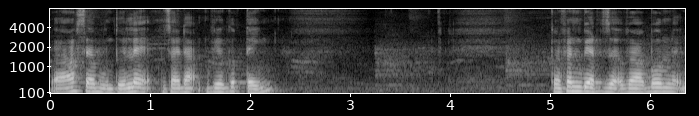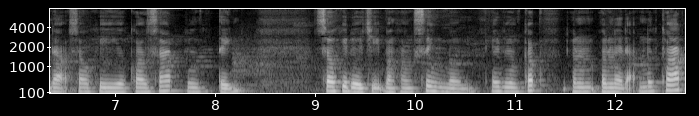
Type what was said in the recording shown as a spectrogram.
và áp xe vùng túi lệ giai đoạn viêm cấp tính. Cần phân biệt dựa vào bơm lệ đạo sau khi quan sát viêm cấp tính. Sau khi điều trị bằng kháng sinh và hết viêm cấp, bơm lệ đạo nước thoát,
